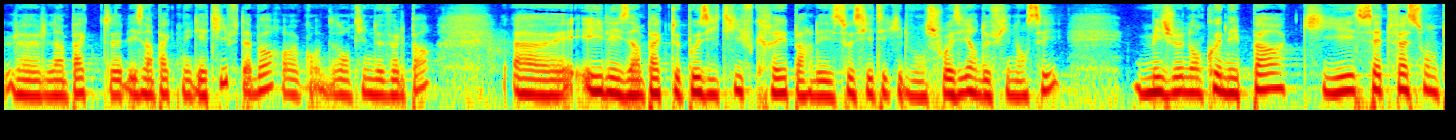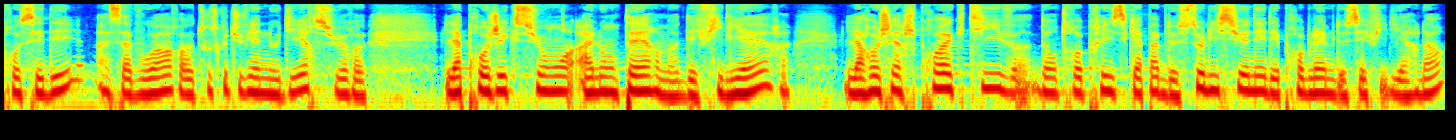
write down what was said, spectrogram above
l'impact, les impacts négatifs d'abord, dont ils ne veulent pas, et les impacts positifs créés par les sociétés qu'ils vont choisir de financer. mais je n'en connais pas qui est cette façon de procéder, à savoir tout ce que tu viens de nous dire sur la projection à long terme des filières, la recherche proactive d'entreprises capables de solutionner des problèmes de ces filières-là,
